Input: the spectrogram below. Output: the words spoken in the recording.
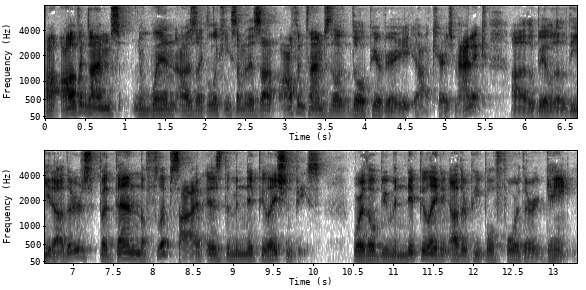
Uh, oftentimes, when I was like looking some of this up, oftentimes they'll, they'll appear very uh, charismatic. Uh, they'll be able to lead others. But then the flip side is the manipulation piece, where they'll be manipulating other people for their gain.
